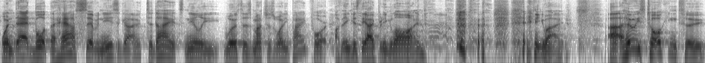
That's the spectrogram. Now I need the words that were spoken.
When Dad bought the house seven years ago, today it's nearly worth as much as what he paid for it. I think is the opening line. anyway, uh, who he's talking to,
